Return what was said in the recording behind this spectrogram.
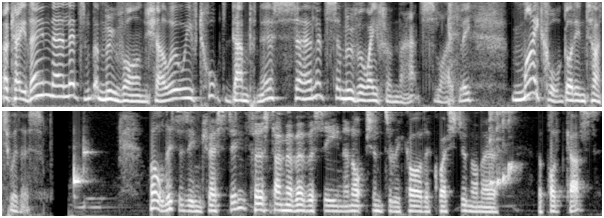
Okay, then uh, let's move on, shall we? We've talked dampness. Uh, let's uh, move away from that slightly. Michael got in touch with us. Well, this is interesting. First time I've ever seen an option to record a question on a, a podcast.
